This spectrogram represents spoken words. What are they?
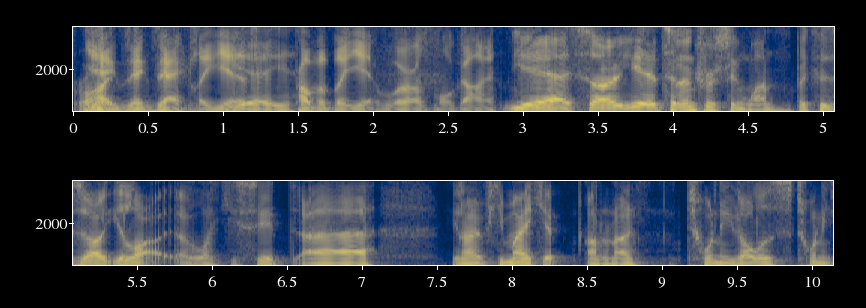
Right? Yeah, exactly. Yeah, yeah, yeah, probably yeah where I was more going. Yeah, so yeah, it's an interesting one because uh, you like like you said, uh, you know, if you make it, I don't know, twenty dollars, 20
